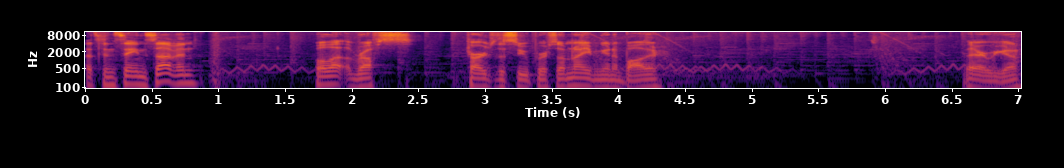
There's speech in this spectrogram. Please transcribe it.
That's insane seven. We'll let Ruffs charge the super, so I'm not even gonna bother. There we go.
